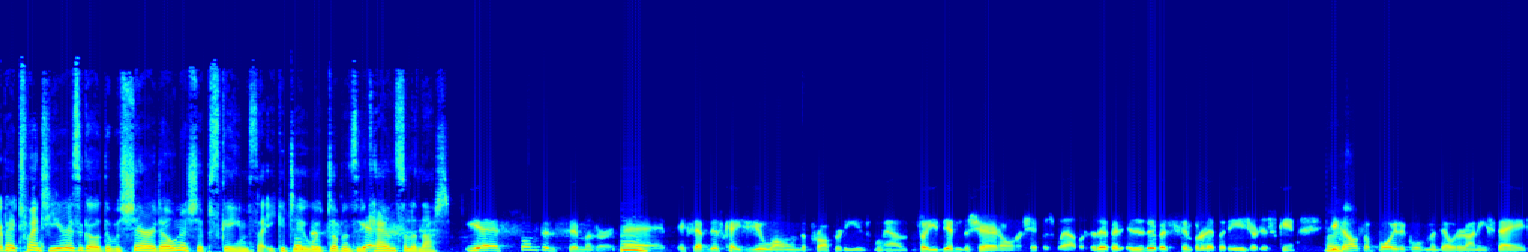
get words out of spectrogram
about 20 years ago, there was shared ownership schemes that you could do something, with Dublin City Council and that? Yeah, something similar. Mm. Uh, except this case, you own the property as well. So you didn't the share shared ownership as well. But it's a little bit, it's a little bit simpler, a little bit easier. This scheme. Right. You can also buy the government out at any stage,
